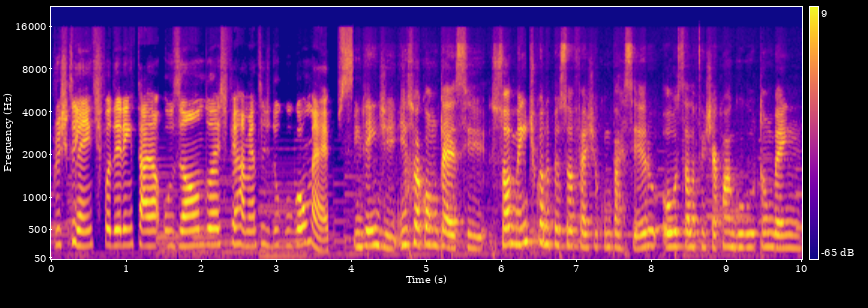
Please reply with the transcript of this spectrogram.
para os clientes poderem estar usando as ferramentas do Google Maps. Entendi. Isso acontece somente quando a pessoa fecha com um parceiro ou se ela fechar com a Google também,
